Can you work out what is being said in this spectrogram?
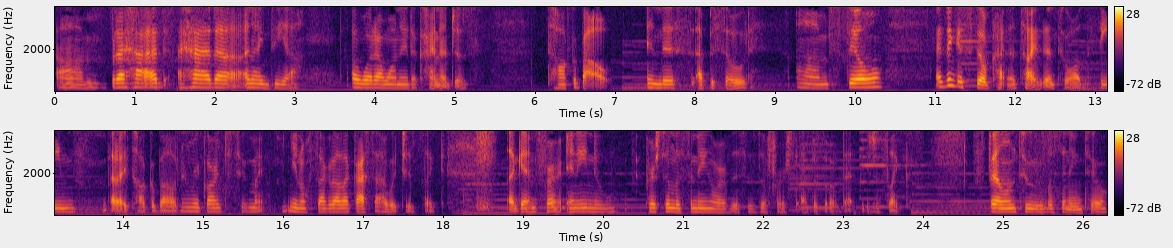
Um, but I had I had uh, an idea of what I wanted to kind of just talk about in this episode. Um, still, I think it still kind of ties into all the themes that I talk about in regards to my, you know, Sagrada Casa, which is like, again, for any new person listening, or if this is the first episode that you just like fell into listening to,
